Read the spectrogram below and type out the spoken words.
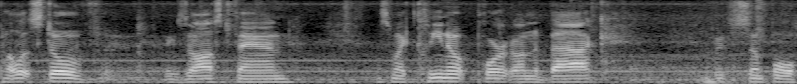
pellet stove exhaust fan. That's my clean out port on the back. Pretty simple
